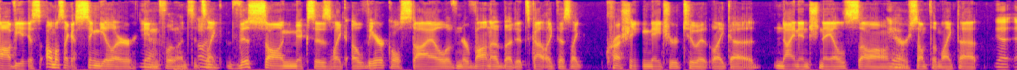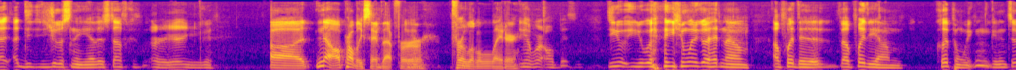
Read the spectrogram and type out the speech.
obvious, almost like a singular Yeah. influence. It's Oh, like this song mixes like a lyrical style of Nirvana, but it's got like this like crushing nature to it, like a Nine Inch Nails song Yeah. or something like that. Yeah, I, I, did, you listen to the other stuff or are you Uh, no, I'll probably save that for for a little later. Yeah, we're all busy. Do you you you want to go ahead and um I'll play the I'll play the um clip and we can get into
